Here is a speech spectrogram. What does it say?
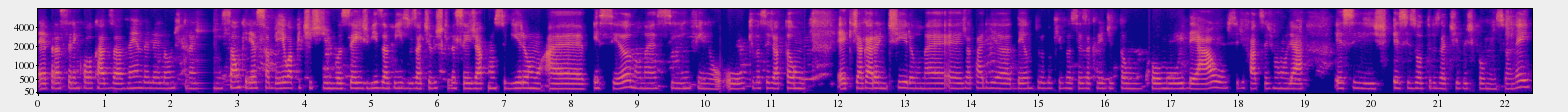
é, para serem colocados à venda e leilão de transmissão. Queria saber o apetite de vocês vis-à-vis os ativos que vocês já conseguiram é, esse ano, né? Se, enfim, o, o que vocês já estão, é, que já garantiram, né? É, já estaria dentro do que vocês acreditam como ideal, ou se de fato vocês vão olhar esses, esses outros ativos que eu mencionei.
